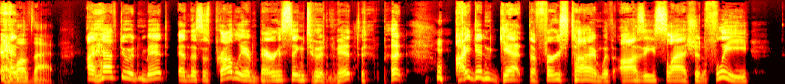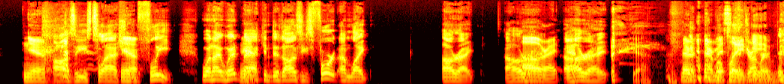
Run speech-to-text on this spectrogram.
I love that. I have to admit, and this is probably embarrassing to admit, but I didn't get the first time with Ozzie slash and Flea, Yeah. Ozzie slash Yeah. and Flea. When I went Yeah. back and did Ozzie's fort, I'm like, all right, all right, All right. Yeah. all right. Yeah. They're they're Well missing a played, drummer. game. Well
